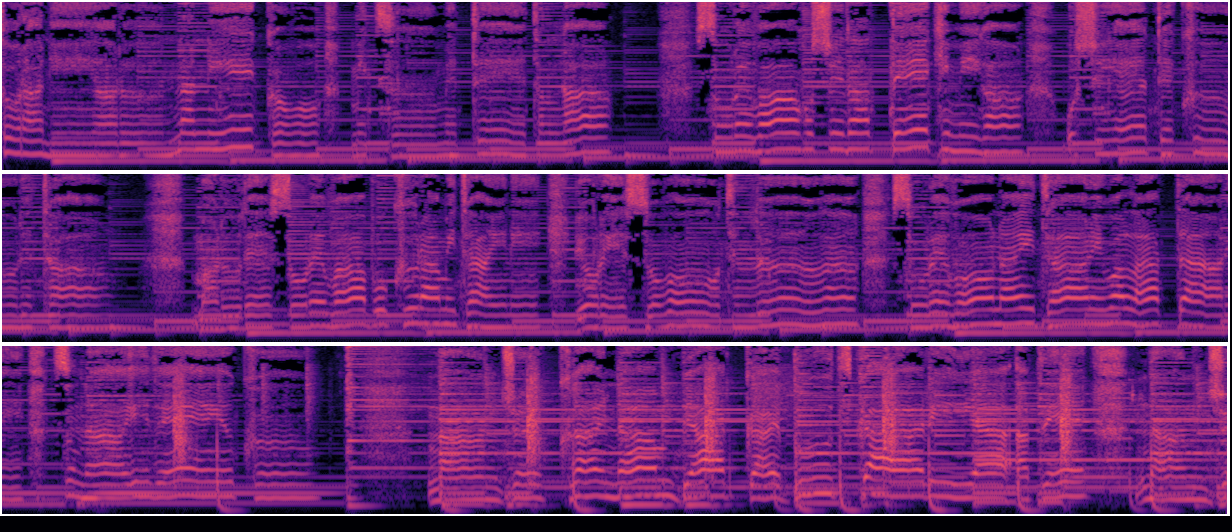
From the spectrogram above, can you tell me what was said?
空にある何かを見つめてたらそれは星だって君が教えてくれた。まるでそれは僕らみたいに寄り添ってる。それを泣いたり笑ったり繋いでゆく。何十回何百回ぶつかり何十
